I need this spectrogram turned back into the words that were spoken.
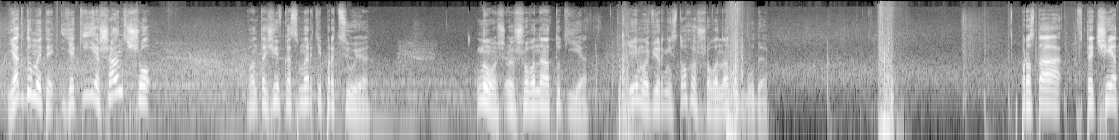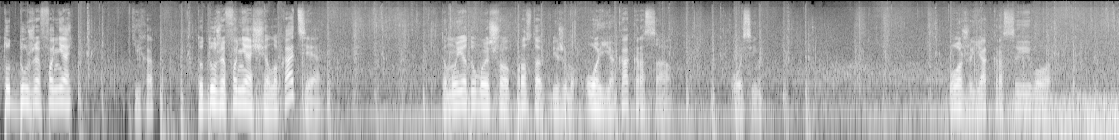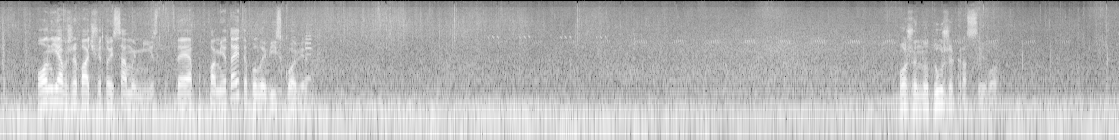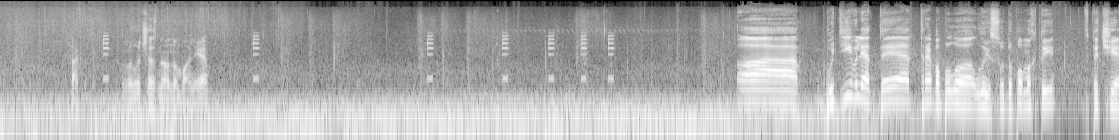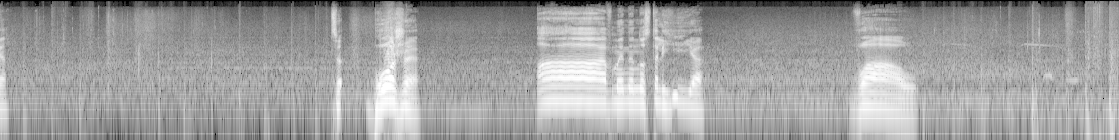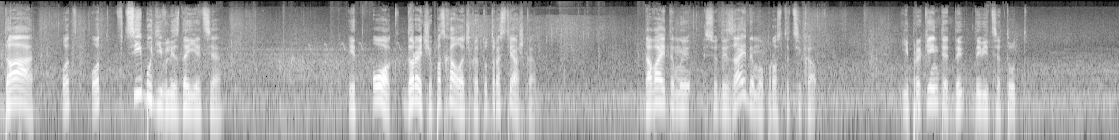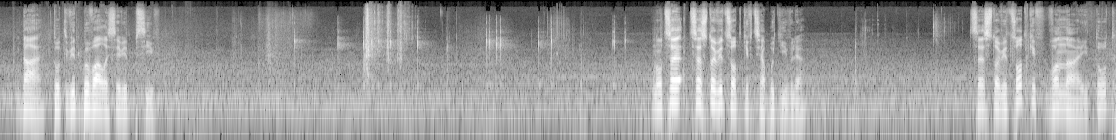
Як думаєте, який є шанс, що вантажівка смерті працює? Ну, що- вона тут є. Є ймовірність того, що вона тут буде. Просто втече тут дуже фоня. Тихо. Тут дуже фоняща локація. Тому я думаю, що просто біжимо. Ой, яка краса. Осінь. Боже, як красиво. Он я вже бачу той самий міст, де, пам'ятаєте, були військові? Боже, ну дуже красиво. Так, величезна аномалія. А, будівля, де треба було лису допомогти, втече. Це. Боже! А, в мене ностальгія. Вау. Да, от, от в цій будівлі здається. І, о, до речі, пасхалочка, тут розтяжка. Давайте ми сюди зайдемо, просто цікаво. І прикиньте, див- дивіться, тут. Да, тут відбивалися від псів. Ну, це, це 100% ця будівля. Це 100% вона. І тут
